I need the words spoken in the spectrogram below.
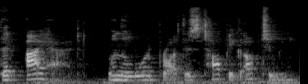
that I had when the Lord brought this topic up to me.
